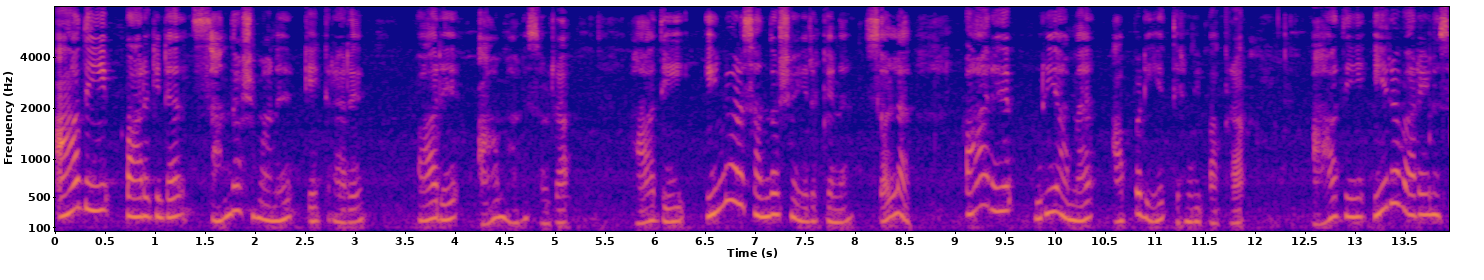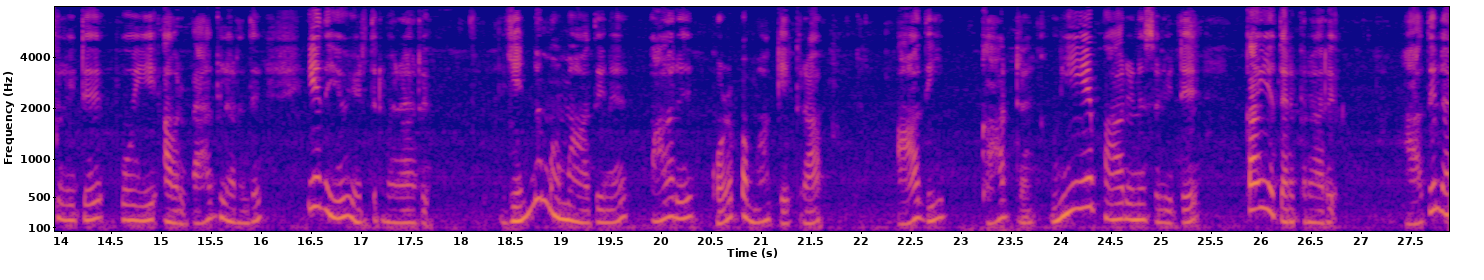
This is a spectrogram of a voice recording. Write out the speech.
ஆதி பாருக்கிட்ட சந்தோஷமானு கேட்குறாரு பாரு ஆமான்னு சொல்கிறா ஆதி இன்னொரு சந்தோஷம் இருக்குன்னு சொல்ல பாரு புரியாமல் அப்படியே திரும்பி பார்க்குறா ஆதி இரு வரேன்னு சொல்லிட்டு போய் அவர் பேக்ல இருந்து எதையோ எடுத்துகிட்டு வர்றாரு என்ன மாமா அதுன்னு பாரு குழப்பமாக கேட்குறா ஆதி காட்டுறேன் நீயே பாருன்னு சொல்லிட்டு கையை திறக்கிறாரு. அதில்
